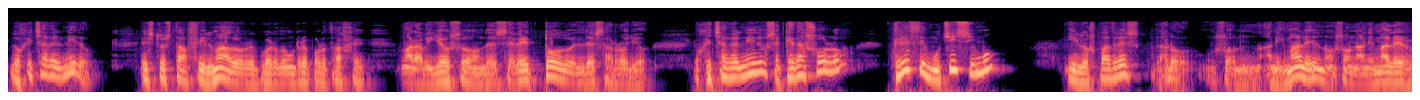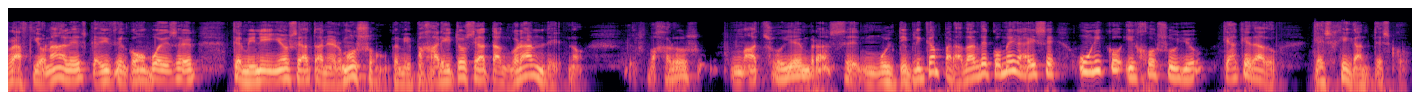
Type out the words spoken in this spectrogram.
Los echa del nido. Esto está filmado, recuerdo un reportaje maravilloso donde se ve todo el desarrollo. Los echa del nido, se queda solo, crece muchísimo y los padres, claro, son animales, no son animales racionales que dicen cómo puede ser que mi niño sea tan hermoso, que mi pajarito sea tan grande. No, los pájaros macho y hembra se multiplican para dar de comer a ese único hijo suyo que ha quedado, que es gigantesco.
